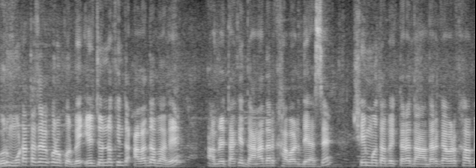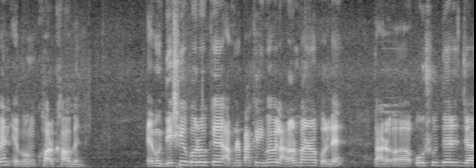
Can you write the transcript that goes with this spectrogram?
গরু মোটা তাজাকরণ করবে, এর জন্য কিন্তু আলাদাভাবে আমরা তাকে দানাদার খাবার দেওয়া আছে। সেই মোতাবেক তারা দানাদার খাবার খাওয়াবেন এবং খড় খাওয়াবেন। এবং দেশীয় গরুকে আপনার প্রাকৃতিকভাবে লালন পালন করলে তার ওষুধের যা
